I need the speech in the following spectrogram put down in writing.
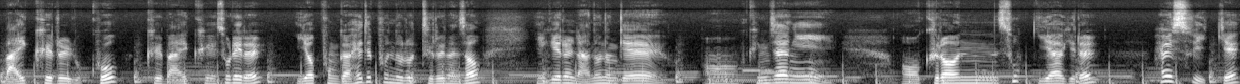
마이크를 놓고 그 마이크의 소리를 이어폰과 헤드폰으로 들으면서 얘기를 나누는 게 어, 굉장히 어, 그런 속 이야기를 할 수 있게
